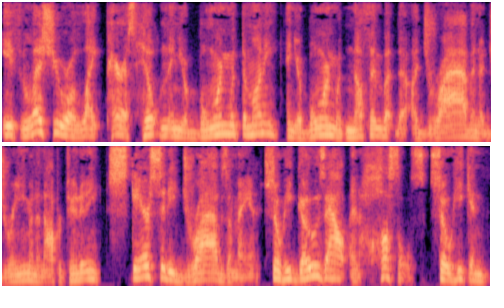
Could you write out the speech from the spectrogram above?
If unless you are like Paris Hilton and you're born with the money and you're born with nothing but the, a drive and a dream and an opportunity, scarcity drives a man. So he goes out and hustles so he can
